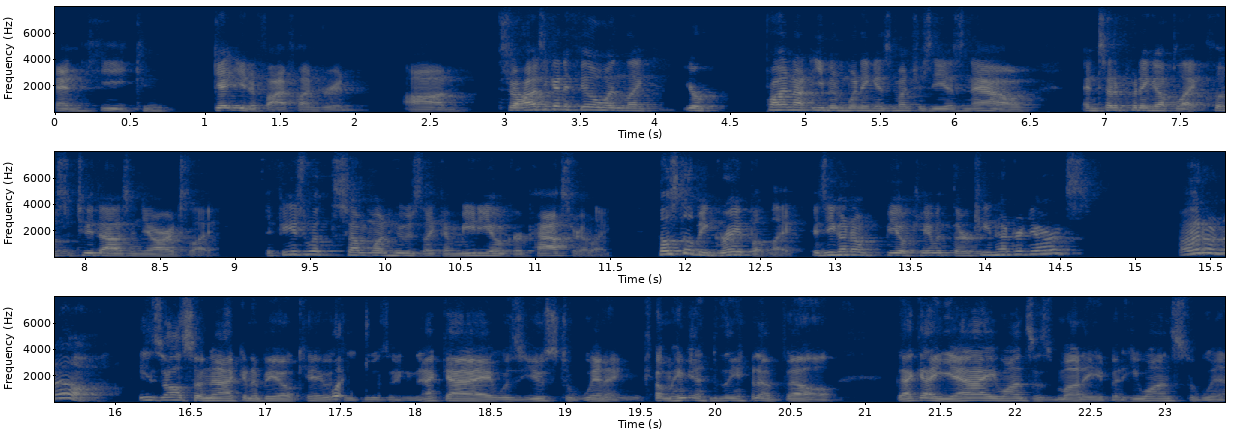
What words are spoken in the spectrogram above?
and he can get you to 500. Um, so how's he going to feel when like you're probably not even winning as much as he is now? Instead of putting up like close to 2,000 yards, like if he's with someone who's like a mediocre passer, like he'll still be great, but like, is he going to be okay with 1,300 yards? I don't know. He's also not going to be okay with what? losing. That guy was used to winning coming into the NFL. That guy, yeah, he wants his money, but he wants to win.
